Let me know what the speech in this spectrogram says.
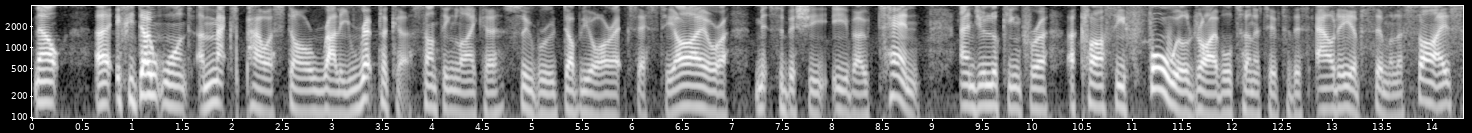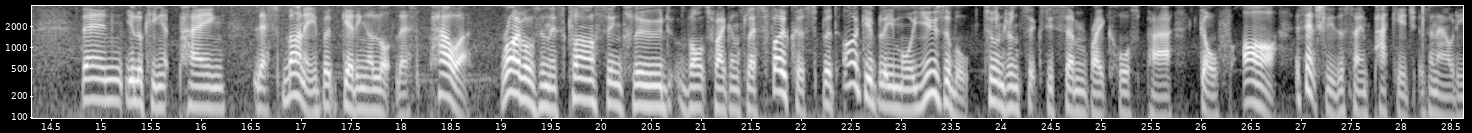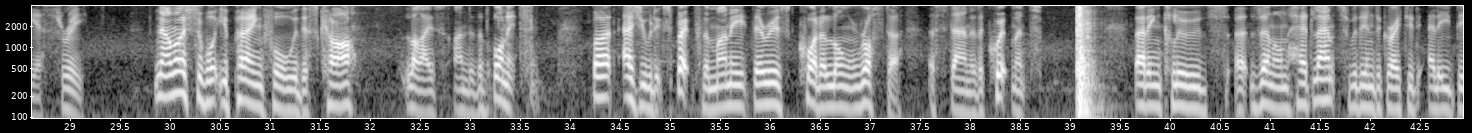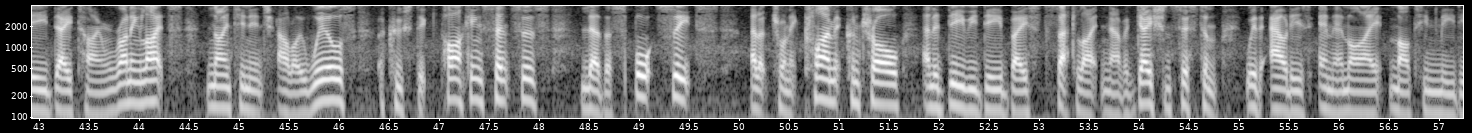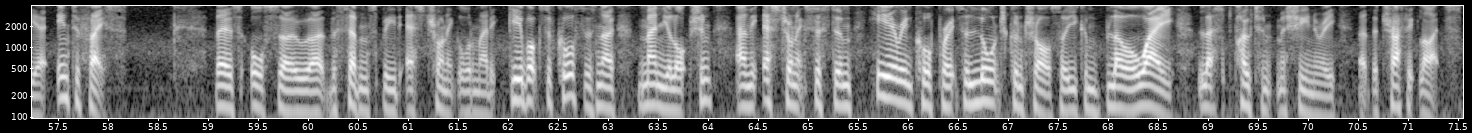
Now, uh, if you don't want a max power style rally replica, something like a Subaru WRX STI or a Mitsubishi Evo 10, and you're looking for a, a classy four-wheel drive alternative to this Audi of similar size, then you're looking at paying less money but getting a lot less power. Rivals in this class include Volkswagen's less focused but arguably more usable 267 brake horsepower Golf R, essentially the same package as an Audi S3. Now most of what you're paying for with this car lies under the bonnet. But as you would expect for the money, there is quite a long roster of standard equipment. That includes uh, xenon headlamps with integrated LED daytime running lights, 19-inch alloy wheels, acoustic parking sensors, leather sports seats, electronic climate control and a DVD-based satellite navigation system with Audi's MMI multimedia interface. There's also uh, the 7-speed S-Tronic automatic gearbox, of course. There's no manual option. And the S-Tronic system here incorporates a launch control so you can blow away less potent machinery at the traffic lights.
